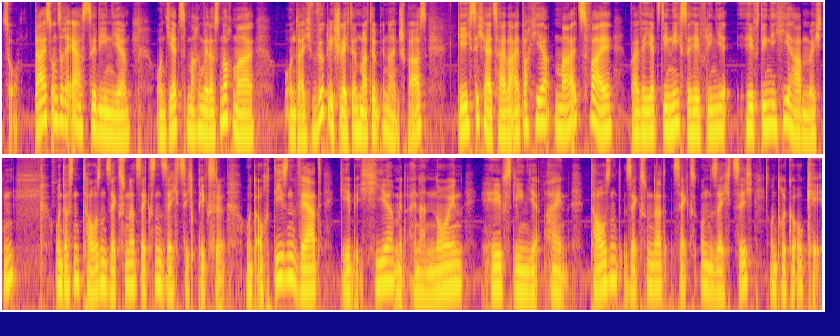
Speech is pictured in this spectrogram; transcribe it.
So, da ist unsere erste Linie und jetzt machen wir das nochmal und da ich wirklich schlecht in Mathe bin, ein Spaß, gehe ich sicherheitshalber einfach hier mal 2, weil wir jetzt die nächste Hilflinie Hilfslinie hier haben möchten. Und das sind 1666 Pixel. Und auch diesen Wert gebe ich hier mit einer neuen Hilfslinie ein. 1666 und drücke OK.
